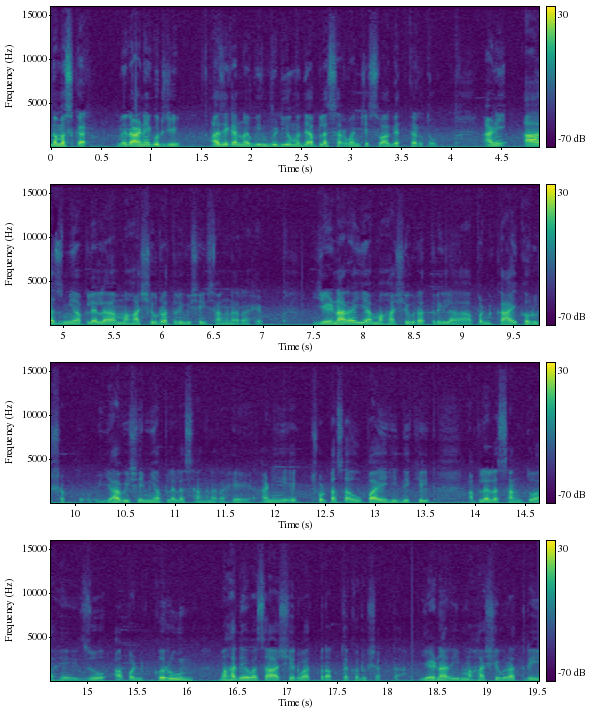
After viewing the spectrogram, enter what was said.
नमस्कार मी राणे गुरुजी. आज एका नवीन व्हिडिओमध्ये आपल्या सर्वांचे स्वागत करतो. आणि आज मी आपल्याला महाशिवरात्रीविषयी सांगणार आहे. येणाऱ्या या महाशिवरात्रीला आपण काय करू शकतो याविषयी मी आपल्याला सांगणार आहे. आणि एक छोटासा उपायही देखील आपल्याला सांगतो आहे जो आपण करून महादेवाचा आशीर्वाद प्राप्त करू शकता. येणारी महाशिवरात्री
